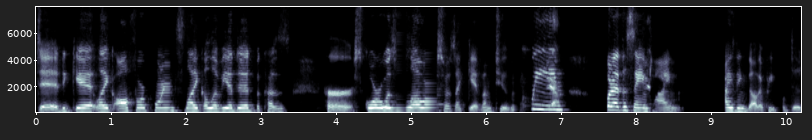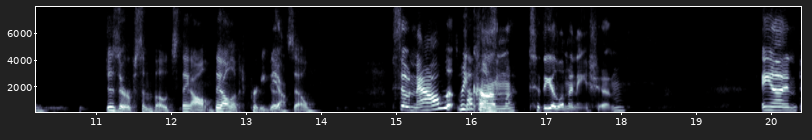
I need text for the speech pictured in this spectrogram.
did get like all four points like Olivia did because her score was lower. So I was like, give them to the queen. But at the same time, I think the other people did deserve some votes. They all they all looked pretty good. Yeah. So So now we come to the elimination. And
